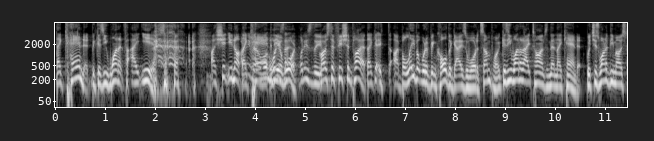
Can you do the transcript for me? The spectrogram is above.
They canned it because he won it for eight years. I shit you not. They know canned what- what the is that? award. What is the- most efficient player? They, it, I believe it would have been called the Gaze Award at some point because he won it eight times and then they canned it, which is one of the most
